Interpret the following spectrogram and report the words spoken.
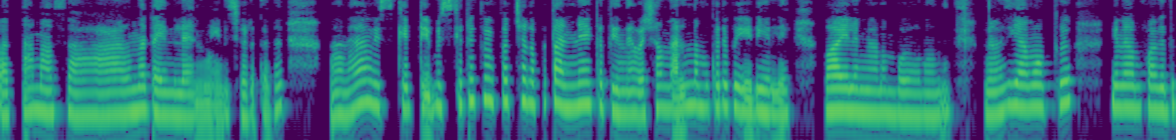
പത്താം മാസം ആവുന്ന ടൈമിലായിരുന്നു മേടിച്ചെടുത്തത് അങ്ങനെ ബിസ്ക്കറ്റ് ബിസ്ക്കറ്റ് ഒക്കെ ഇപ്പൊ ചിലപ്പോ തന്നെയൊക്കെ തിന്നെ. പക്ഷെ എന്നാലും നമുക്കൊരു പേടിയല്ലേ? വായിലെങ്ങാനും പോകണമെന്ന് അങ്ങനെ ചെയ്യാമോക്ക് ഇങ്ങനെ പകുതി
